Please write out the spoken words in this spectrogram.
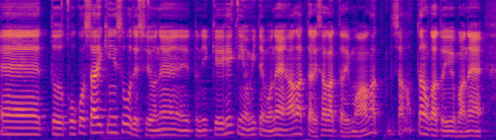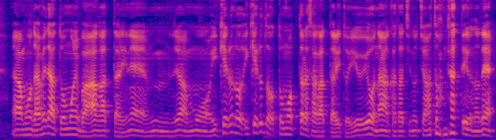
えー、っと、ここ最近そうですよね、えー、っと、日経平均を見てもね、上がったり下がったり、もう上が下がったのかといえばね、あもうダメだと思えば上がったりね、うん、じゃあもういけるの、いけるぞと思ったら下がったりというような形のチャートになっているので、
